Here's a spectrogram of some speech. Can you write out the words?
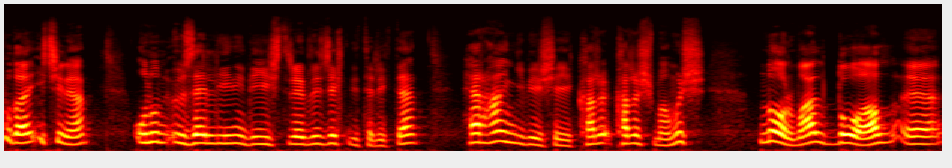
Bu da içine onun özelliğini değiştirebilecek nitelikte herhangi bir şey kar karışmamış normal doğal e,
